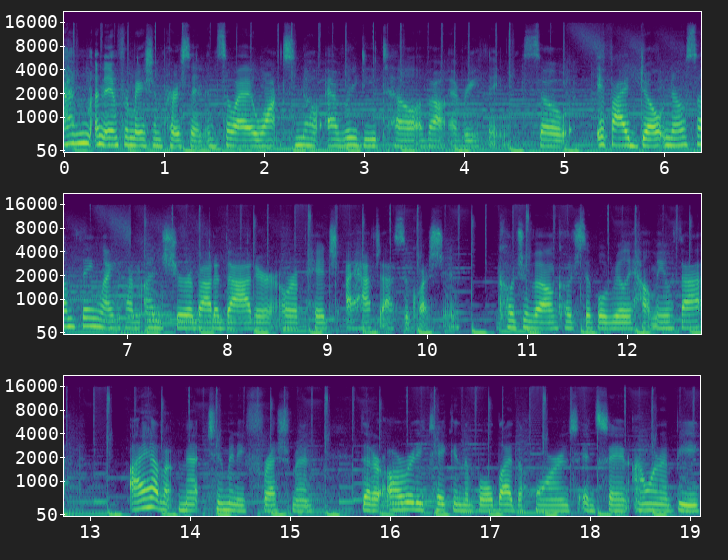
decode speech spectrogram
I'm an information person, and so I want to know every detail about everything. So if I don't know something, like if I'm unsure about a batter or a pitch, I have to ask the question. Coach Revelle and Coach Sipple really helped me with that. I haven't met too many freshmen that are already taking the bull by the horns and saying, I want to be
